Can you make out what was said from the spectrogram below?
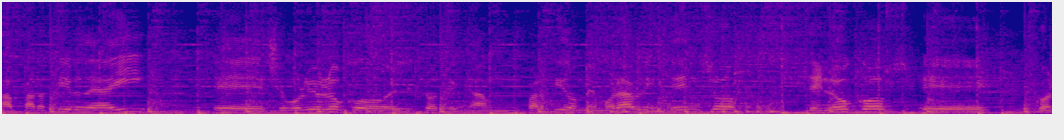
A partir de ahí eh, se volvió loco el Tottenham. Un partido memorable, intenso, de locos, eh, con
